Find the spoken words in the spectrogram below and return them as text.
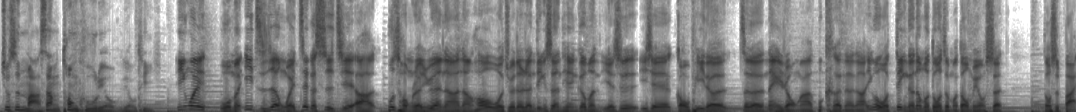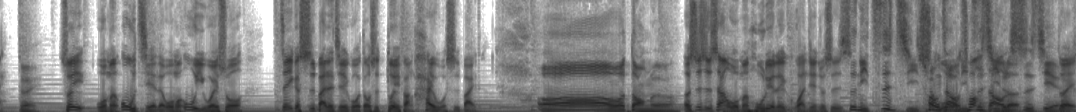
就是马上痛哭流流涕？因为我们一直认为这个世界啊不从人愿啊，然后我觉得人定胜天根本也是一些狗屁的这个内容啊，不可能啊！因为我定了那么多，怎么都没有胜，都是败。对，所以我们误解了，我们误以为说这个失败的结果都是对方害我失败的。哦，我懂了。而事实上，我们忽略了一个关键，就是是你自己创造你自己的世界。对，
